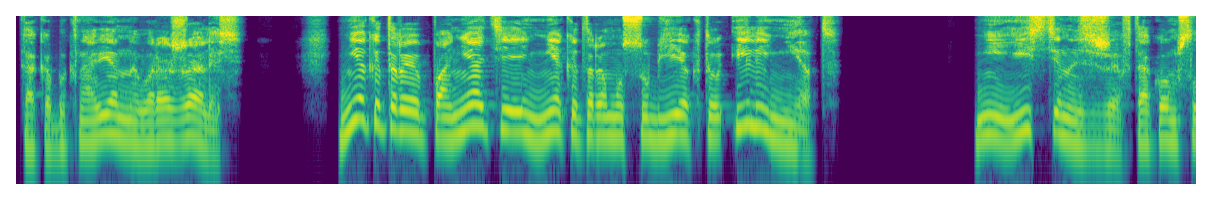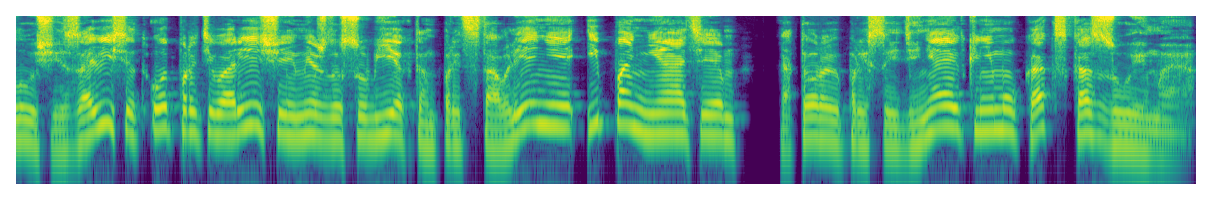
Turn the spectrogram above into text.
как обыкновенно выражались, некоторое понятие некоторому субъекту или нет. Неистинность же в таком случае зависит от противоречия между субъектом представления и понятием, которое присоединяют к нему как сказуемое.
